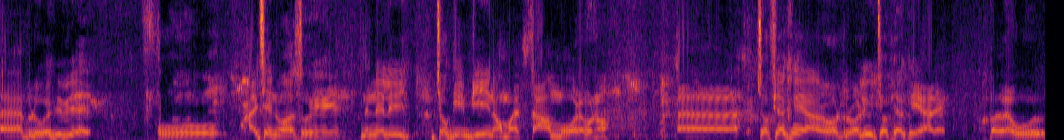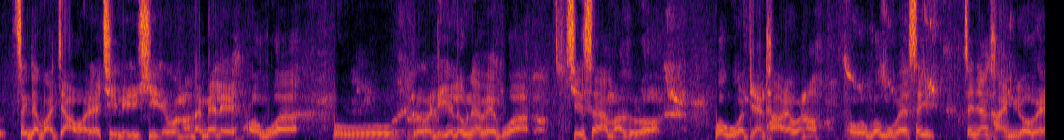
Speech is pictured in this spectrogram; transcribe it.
အဲဘယ်လိုပဲဖြစ်ဖြစ်ဟိုအဲ့ချိန်တော့ဆိုရင်နည်းနည်းလေးဂျော်ကင်ပြေးနေအောင်မှတားမောတယ်ပေါ့နော် အဲကြော်ဖြတ်ခဲ့ရတော့တော်တော်လေးကိုကြော်ဖြတ်ခဲ့ရတယ်ဟိုစိတ်သက်ပါကြသွားတဲ့အခြေအနေရှိတယ်ပေါ့နော်ဒါပေမဲ့လည်းဟောကိုကဟိုဒီအလုံးနဲ့ပဲကိုကရှေ့ဆက်မှာဆိုတော့ကိုယ့်ကိုယ်ပဲပြန်ထရတယ်ပေါ့နော်ဟိုကိုယ့်ကိုယ်ပဲစိတ်ကြမ်းကြမ်းခိုင်ပြီးတော့ပဲ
